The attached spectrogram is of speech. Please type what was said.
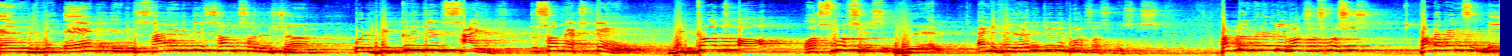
and the egg inside the salt solution will decrease its size to some extent because of osmosis here and here is reverse osmosis. What do you mean by reverse osmosis? What happens? The,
